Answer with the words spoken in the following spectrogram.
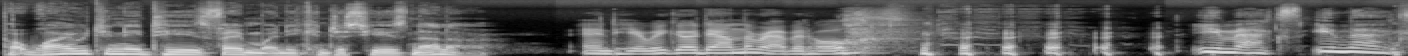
But why would you need to use Vim when you can just use Nano? And here we go down the rabbit hole. Emacs, Emacs.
